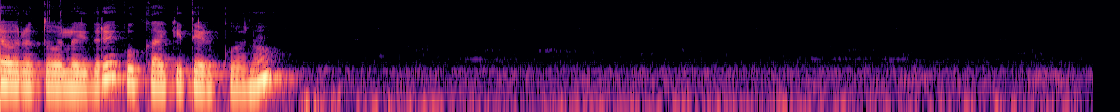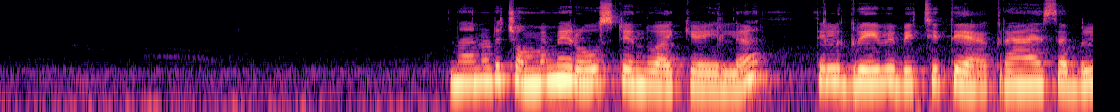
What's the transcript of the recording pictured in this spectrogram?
ಅವರ ತೋಲ ಇದ್ರೆ ಕುಕ್ ಹಾಕಿ ತೆಡ್ಕೊನು ನಾನೋಡು ചുമ്മമേ റോസ്റ്റ് എന്തും ആക്കിയില്ല ഇതിൽ ഗ്രേവി വെച്ചിട്ട് ആക്രായ സബിൽ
